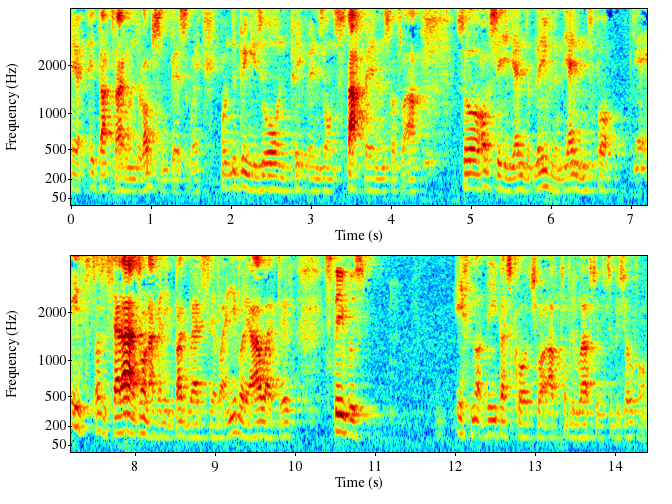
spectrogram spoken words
at that time under Robson, basically. He wanted to bring his own people his own staff in and stuff like that. So obviously he ended up leaving in the end. But yeah, he, as I said, I don't have any bad words to say about anybody I worked with. Steve was, if not the best coach what I've probably worked with to be so far.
